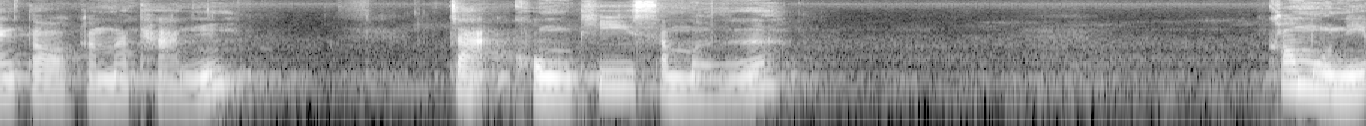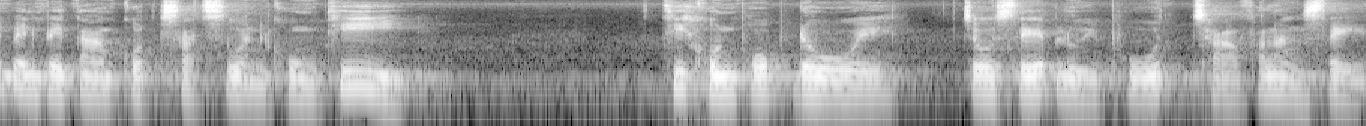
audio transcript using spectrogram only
งต่อกรรมฐานจะคงที่เสมอ ข้อมูลนี้เป็นไปตามกฎสัดส่วนคงที่ ที่ค้นพบโดยโจเซฟ หลุยพูธชาวฝรั่งเศส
